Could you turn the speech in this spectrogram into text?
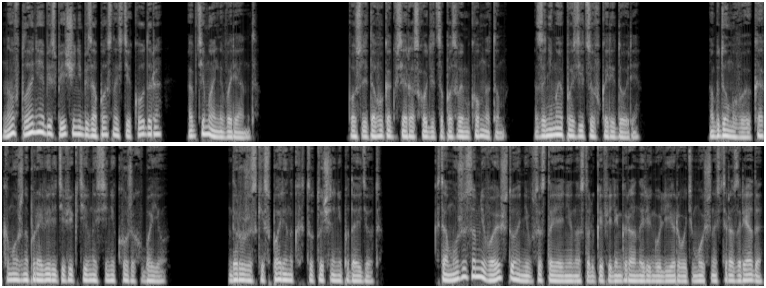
но в плане обеспечения безопасности кодера оптимальный вариант. После того, как все расходятся по своим комнатам, занимаю позицию в коридоре. Обдумываю, как можно проверить эффективность синекожих в бою. Дружеский спарринг тут точно не подойдет. К тому же сомневаюсь, что они в состоянии настолько филигранно регулировать мощность разряда,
